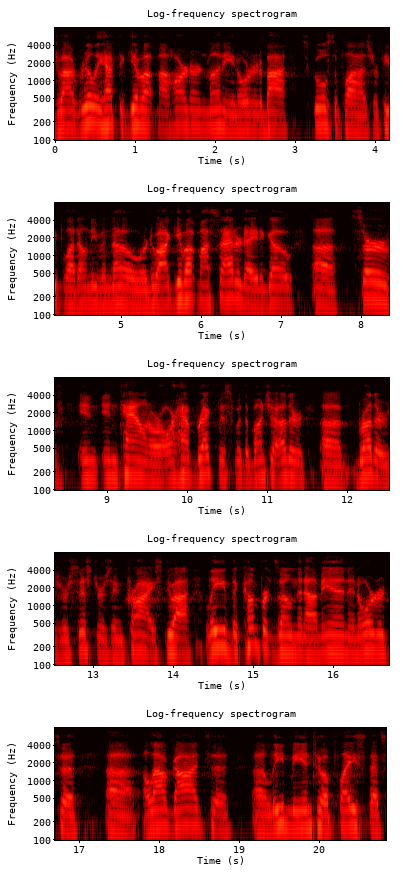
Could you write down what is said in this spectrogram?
do I really have to give up my hard earned money in order to buy school supplies for people I don't even know? Or do I give up my Saturday to go uh, serve in, in town or, or have breakfast with a bunch of other uh, brothers or sisters in Christ? Do I leave the comfort zone that I'm in in order to uh, allow God to uh, lead me into a place that's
